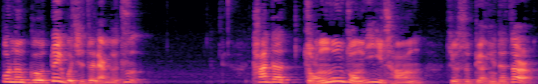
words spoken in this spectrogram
不能够对不起这两个字。它的种种异常就是表现在这儿。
